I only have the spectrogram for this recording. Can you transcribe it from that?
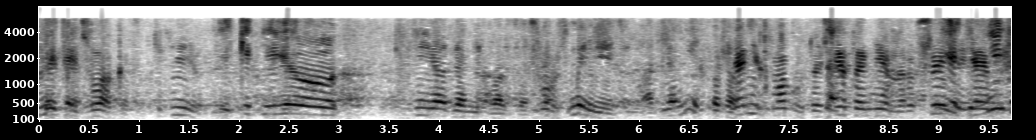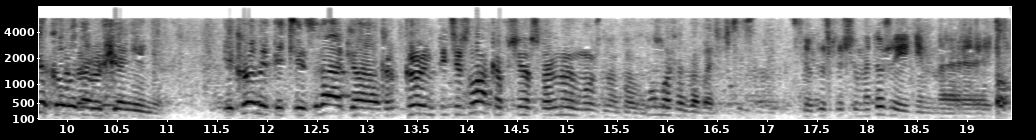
Нет это? злаков. И китниет, китниет для них можно. Может. Мы не едим, а для них, Для пожалуйста. них могу, то есть Да. это не нарушение. Нет, я никакого нарушения нет. И кроме пяти знаков, Кр- Кроме пяти злаков, все остальное можно мы отдавать. можем добавить. Если душ лишим, мы тоже едим э, О,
